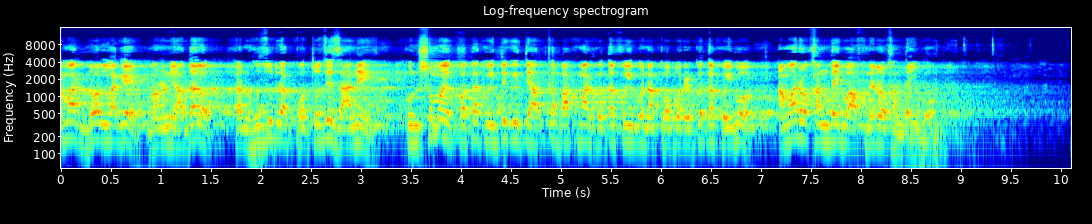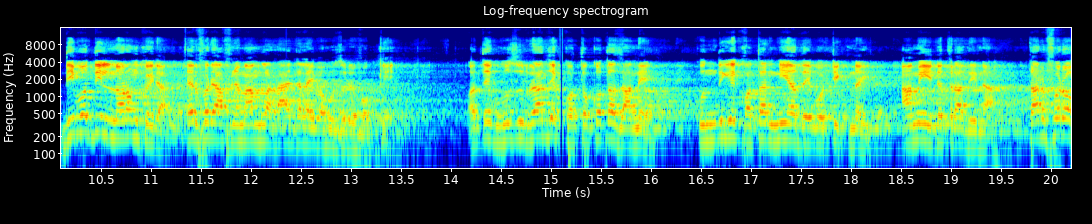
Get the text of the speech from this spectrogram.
আমার ডর লাগে মাননীয় আদালত, কারণ হুজুররা কত যে জানে, কোন সময় কথা কইতে কইতে আজকা বাপ মার কথা কইব না, কবরের কথা কইব, আমারও ওখান দাইব আপনারও ওখান দাইব দিব দিল নরম কইরা, এরপরে আপনি মামলা রায় দালাইবা হুজুরের পক্ষে। অতএব হুজুররা যে কত কথা জানে, কোন দিকে কথা নিয়ে দেব ঠিক নাই, আমি এটাতে রাজি না। তারপরও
